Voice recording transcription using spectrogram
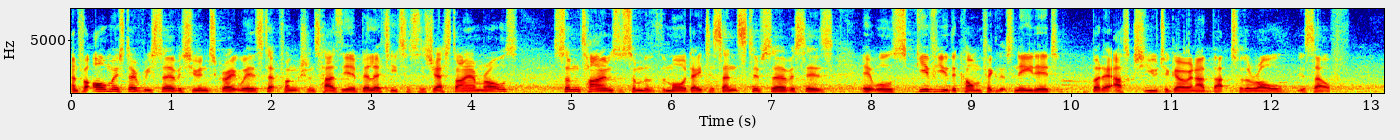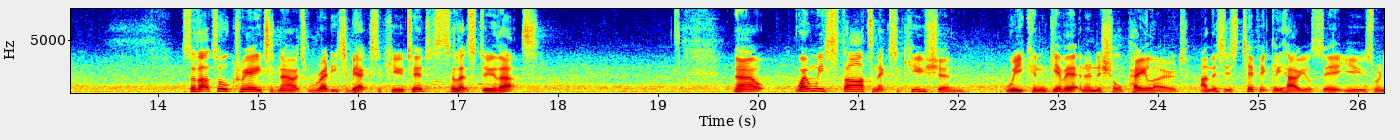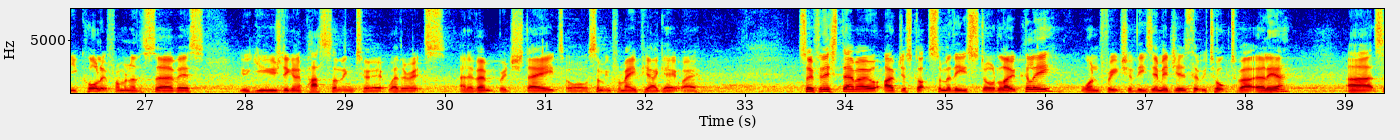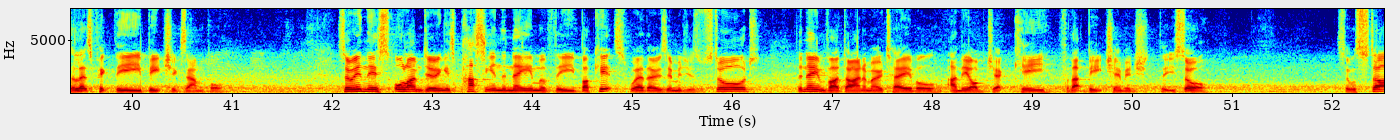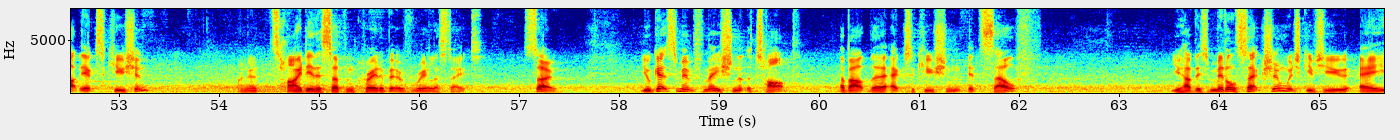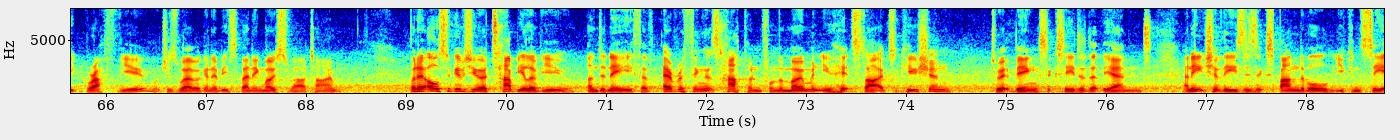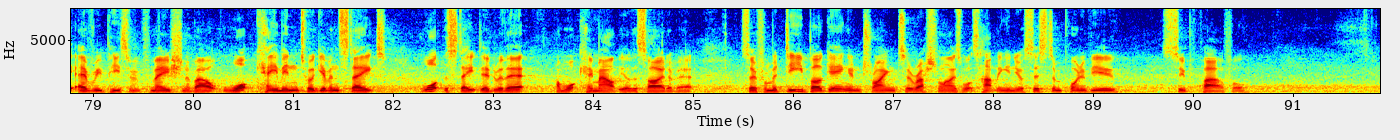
And for almost every service you integrate with, Step Functions has the ability to suggest IAM roles. Sometimes with some of the more data sensitive services, it will give you the config that's needed, but it asks you to go and add that to the role yourself. So that's all created now, it's ready to be executed, so let's do that. Now, when we start an execution, we can give it an initial payload. And this is typically how you'll see it used. When you call it from another service, you're usually going to pass something to it, whether it's an EventBridge state or something from API Gateway. So for this demo, I've just got some of these stored locally, one for each of these images that we talked about earlier. Uh, so let's pick the beach example. So in this, all I'm doing is passing in the name of the bucket where those images are stored, the name of our Dynamo table, and the object key for that beach image that you saw. So we'll start the execution. I'm going to tidy this up and create a bit of real estate. So, you'll get some information at the top about the execution itself. You have this middle section, which gives you a graph view, which is where we're going to be spending most of our time. But it also gives you a tabular view underneath of everything that's happened from the moment you hit start execution to it being succeeded at the end. And each of these is expandable. You can see every piece of information about what came into a given state, what the state did with it, and what came out the other side of it. So from a debugging and trying to rationalize what's happening in your system point of view, super powerful.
